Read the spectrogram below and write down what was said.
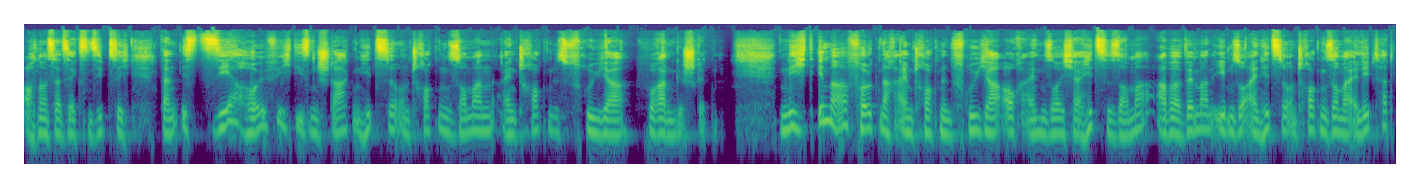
auch 1976, dann ist sehr häufig diesen starken Hitze- und Trockensommern ein trockenes Frühjahr vorangeschritten. Nicht immer folgt nach einem trockenen Frühjahr auch ein solcher Hitzesommer, aber wenn man eben so einen Hitze- und Trockensommer erlebt hat,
